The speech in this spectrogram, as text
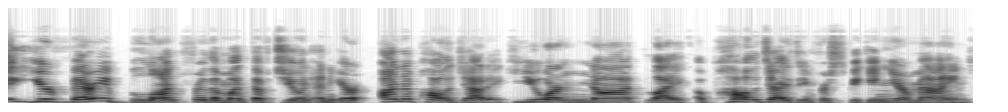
you're very blunt for the month of June and you're unapologetic. You are not like apologizing for speaking your mind,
